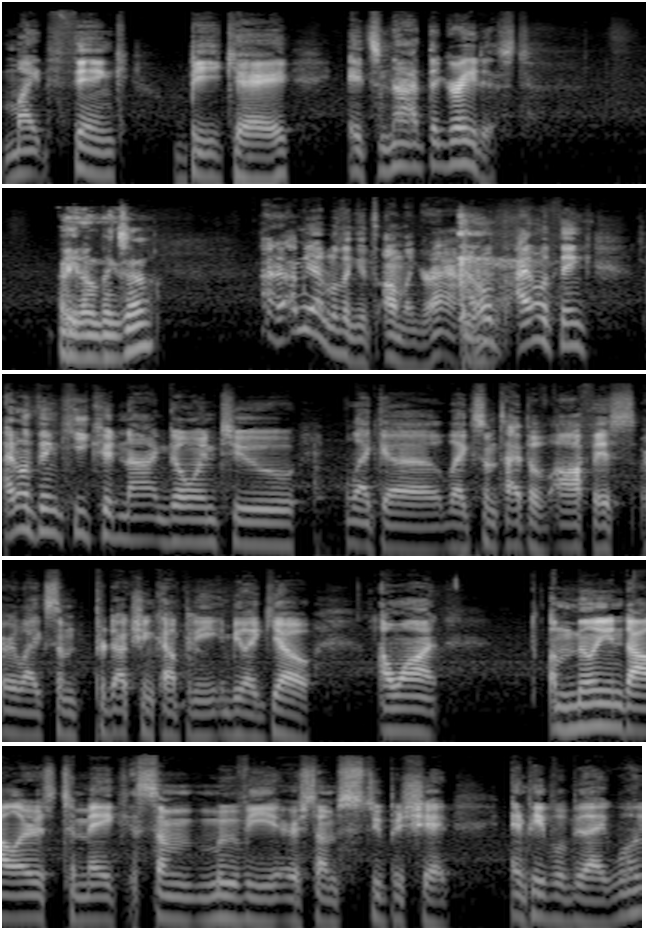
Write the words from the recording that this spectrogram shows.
might think, BK, it's not the greatest. Oh, you don't think so? I, I mean, I don't think it's on the ground. I don't. I don't think. I don't think he could not go into like a like some type of office or like some production company and be like, "Yo, I want a million dollars to make some movie or some stupid shit," and people would be like, "Well,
